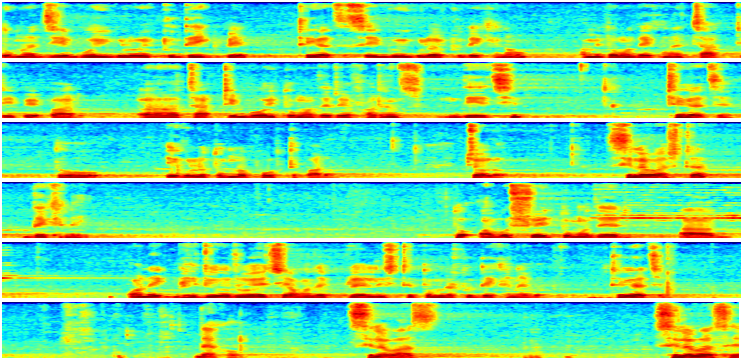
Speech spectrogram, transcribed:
তোমরা যে বইগুলো একটু দেখবে, ঠিক আছে? সেই বইগুলো একটু দেখে নাও। আমি তোমাদের এখানে চারটি পেপার চারটি বই তোমাদের রেফারেন্স দিয়েছি, ঠিক আছে? তো এগুলো তোমরা পড়তে পারো। চলো সিলেবাসটা দেখে নেই। তো অবশ্যই তোমাদের অনেক ভিডিও রয়েছে আমাদের প্লেলিস্টে তোমরা একটু দেখে নেবে, ঠিক আছে? দেখো সিলেবাস। সিলেবাসে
